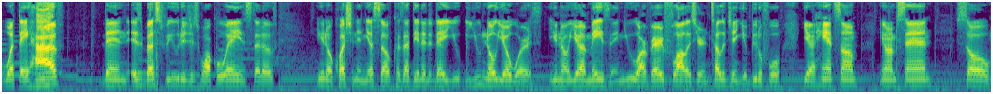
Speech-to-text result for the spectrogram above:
what they have, then it's best for you to just walk away instead of you know questioning yourself. Because at the end of the day you you know your worth. You know you're amazing. You are very flawless. You're intelligent. You're beautiful. You're handsome. You know what i'm saying? So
